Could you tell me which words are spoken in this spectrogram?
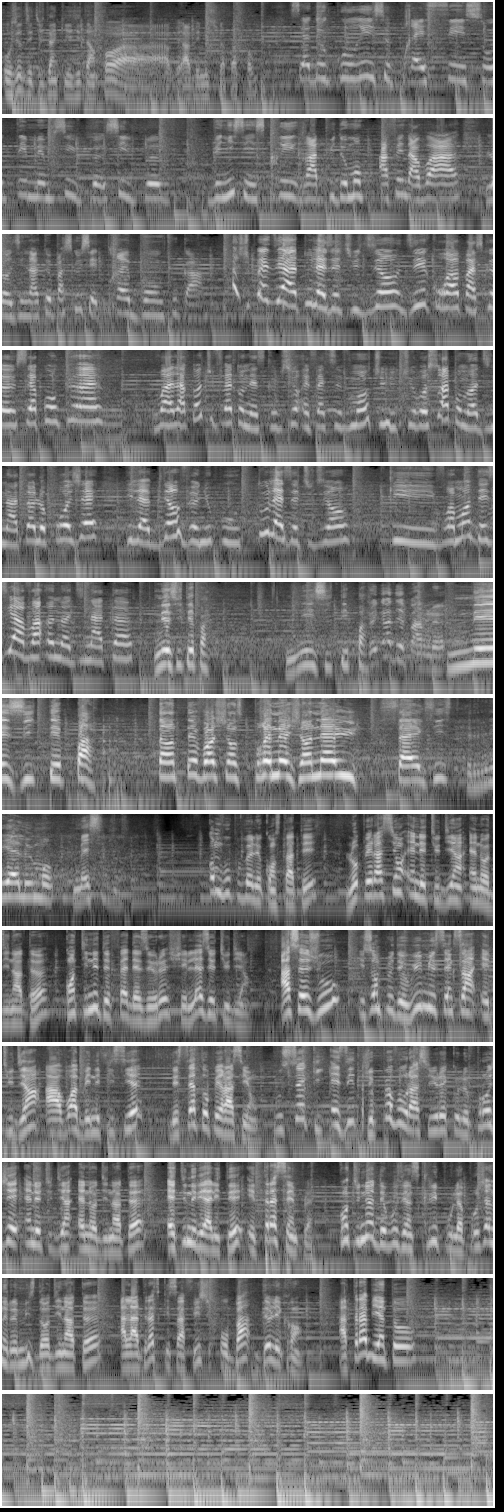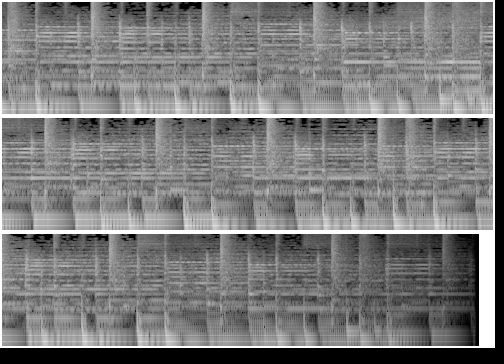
aux autres étudiants qui hésitent encore à, venir sur la plateforme? C'est de courir, se presser, sauter, même s'ils peuvent, peuvent venir s'inscrire rapidement afin d'avoir l'ordinateur parce que c'est très bon en tout cas. Je peux dire à tous les étudiants d'y croire parce que c'est concret. Voilà, quand tu fais ton inscription, effectivement, tu, tu, reçois ton ordinateur. Le projet, il est bienvenu pour tous les étudiants qui vraiment désirent avoir un ordinateur. N'hésitez pas. N'hésitez pas. Regardez par là. N'hésitez pas. Tentez votre chance. Prenez, j'en ai eu. Ça existe réellement. Merci. Comme vous pouvez le constater, l'opération Un étudiant, un ordinateur continue de faire des heureux chez les étudiants. À ce jour, ils sont plus de 8500 étudiants à avoir bénéficié de cette opération. Pour ceux qui hésitent, je peux vous rassurer que le projet Un étudiant, un ordinateur est une réalité et très simple. Continuez de vous inscrire pour les prochaines remises d'ordinateurs à l'adresse qui s'affiche au bas de l'écran. A très bientôt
